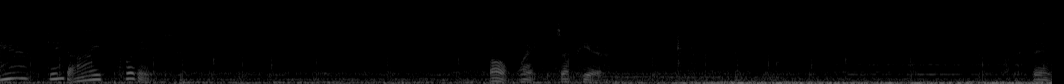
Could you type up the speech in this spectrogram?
Where did I put it? Oh, wait, it's up here. I think.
